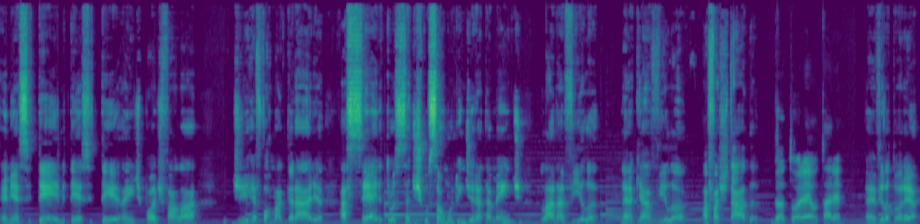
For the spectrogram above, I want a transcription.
MST, MTST, a gente pode falar de reforma agrária. A série trouxe essa discussão muito indiretamente lá na vila, né, que é a vila afastada. Da Toré ou Taré? é, Vila Toré,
